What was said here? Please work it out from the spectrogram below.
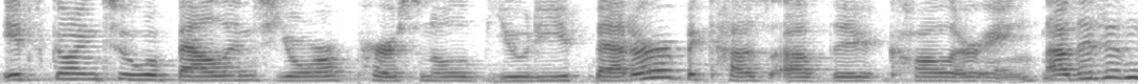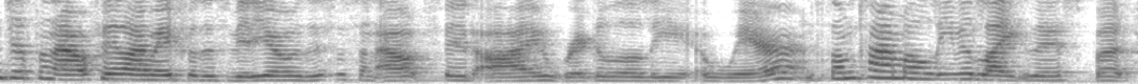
it's going to balance your personal beauty better because of the coloring. Now this isn't just an outfit I made for this video, this is an outfit I regularly wear and sometimes I'll leave it like this but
